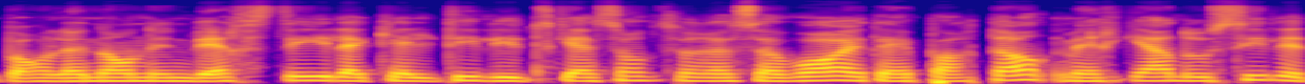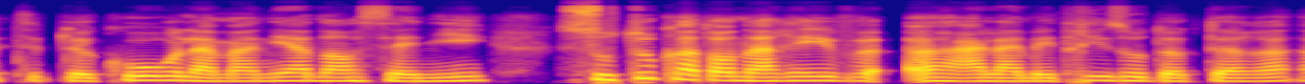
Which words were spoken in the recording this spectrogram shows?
bon, le nom d'université, la qualité de l'éducation que tu vas recevoir est importante, mais regarde aussi le type de cours, la manière d'enseigner, surtout quand on arrive euh, à la maîtrise au doctorat,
